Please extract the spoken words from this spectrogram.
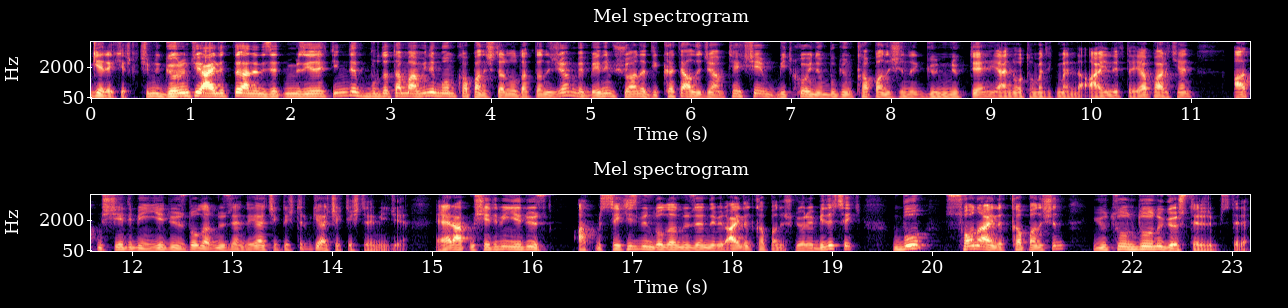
gerekir. Şimdi görüntüyü aylıkta analiz etmemiz gerektiğinde burada tamamıyla mum kapanışlarına odaklanacağım ve benim şu anda dikkate alacağım tek şey Bitcoin'in bugün kapanışını günlükte yani otomatikmen de aylıkta yaparken 67.700 doların üzerinde gerçekleştirip gerçekleştiremeyeceği. Eğer 67.700 68 bin doların üzerinde bir aylık kapanış görebilirsek bu son aylık kapanışın yutulduğunu gösterir bizlere.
